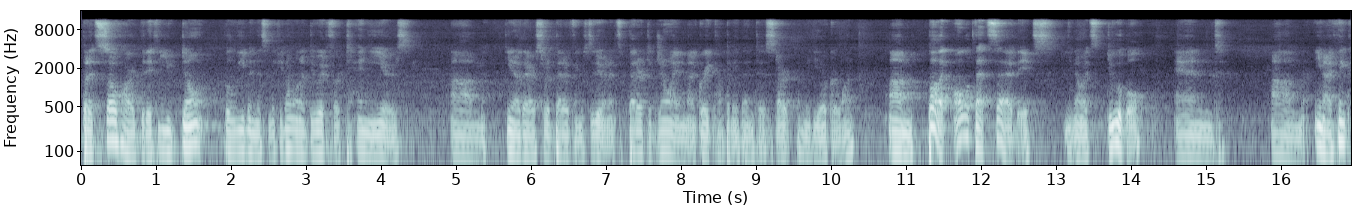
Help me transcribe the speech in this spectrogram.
But it's so hard that if you don't believe in this and if you don't want to do it for 10 years, um, you know, there are sort of better things to do. And it's better to join a great company than to start a mediocre one. Um, but all of that said, it's, you know, it's doable. And, um, you know, I think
